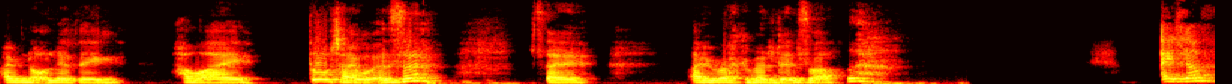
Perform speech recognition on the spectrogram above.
I'm not living how I thought I was. so I recommend it as well. I love.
